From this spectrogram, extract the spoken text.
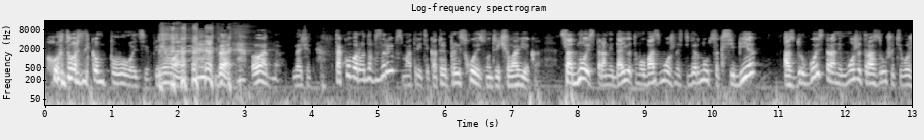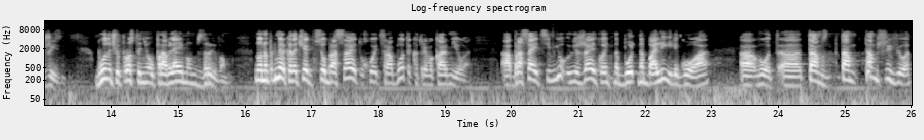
Художником плоти, понимаю. Да, ладно. Значит, такого рода взрыв, смотрите, который происходит внутри человека, с одной стороны, дает ему возможность вернуться к себе, а с другой стороны, может разрушить его жизнь, будучи просто неуправляемым взрывом. Ну, например, когда человек все бросает, уходит с работы, которая его кормила, а, бросает семью, уезжает куда-нибудь на, Бали или Гоа, а, вот, а, там, там, там живет,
